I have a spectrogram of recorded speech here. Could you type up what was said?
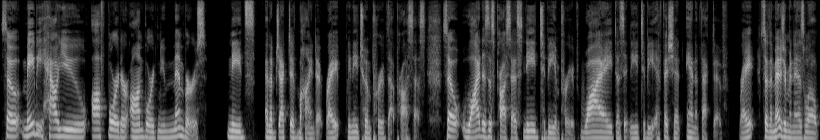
So maybe how you offboard or onboard new members needs an objective behind it, right? We need to improve that process. So, why does this process need to be improved? Why does it need to be efficient and effective? Right? So the measurement is well,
